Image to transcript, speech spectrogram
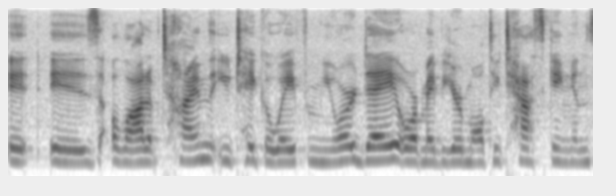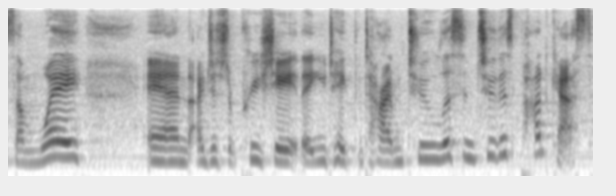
it is a lot of time that you take away from your day, or maybe you're multitasking in some way, and I just appreciate that you take the time to listen to this podcast.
